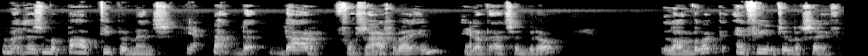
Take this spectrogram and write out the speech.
Dat is een bepaald type mens. ja. Nou, da- daarvoor zagen wij in, in Ja. dat uitzendbureau. Landelijk en 24-7.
